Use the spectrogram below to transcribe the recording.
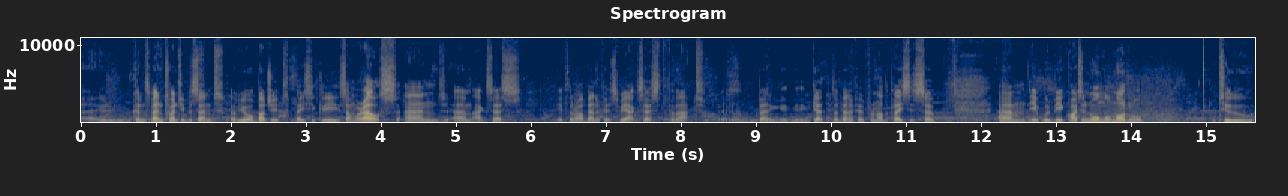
uh, can spend 20% of your budget basically somewhere else and um, access, if there are benefits to be accessed for that, uh, get the benefit from other places. So um, it would be quite a normal model to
